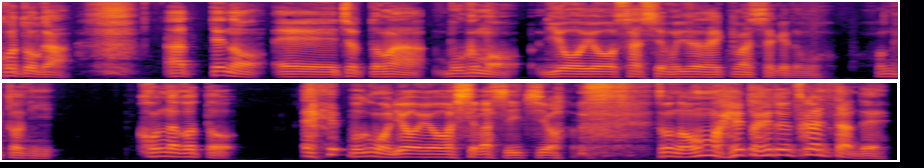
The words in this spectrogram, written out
ことがあっての、えー、ちょっとまあ、僕も療養させてもいただきましたけども、本当に、こんなこと、僕も療養はしてました、一応。その、ほんまヘトヘトに疲れてたんで、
